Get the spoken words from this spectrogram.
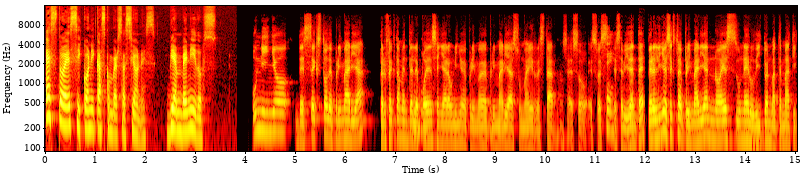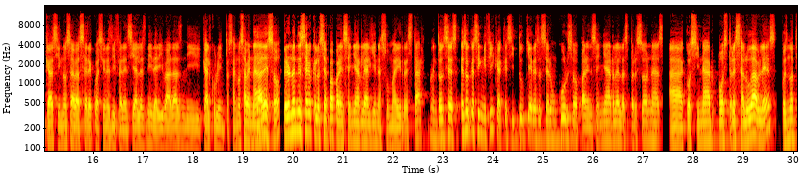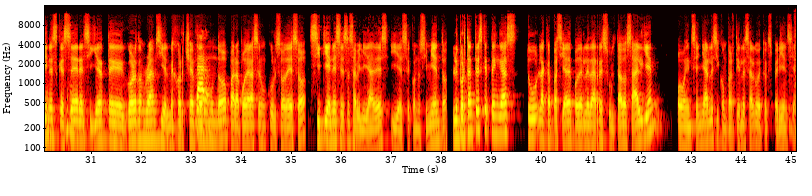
Esto es Icónicas Conversaciones. Bienvenidos. Un niño de sexto de primaria perfectamente le puede enseñar a un niño de primero de primaria a sumar y restar, ¿no? O sea, eso, eso es, es, evidente. Pero el niño de sexto de primaria no es un erudito en matemáticas y no sabe hacer ecuaciones diferenciales, ni derivadas, ni cálculo, o sea, no sabe nada de eso, pero no es necesario que lo sepa para enseñarle a alguien a sumar y restar. ¿no? Entonces, ¿eso qué significa? Que si tú quieres hacer un curso para enseñarle a las personas a cocinar postres saludables, pues no tienes que ser el siguiente Gordon Ramsay, el mejor chef del mundo, para poder hacer un curso de eso, si tienes esas habilidades y ese conocimiento. Lo importante es que tengas tú la capacidad de poderle dar resultados a alguien o enseñarles y compartirles algo de tu experiencia.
